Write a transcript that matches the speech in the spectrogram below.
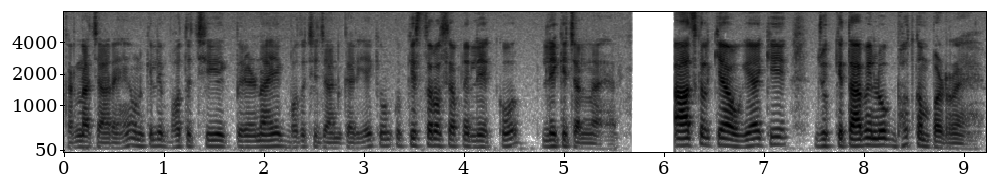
करना चाह रहे हैं, उनके लिए बहुत अच्छी एक प्रेरणा है, एक बहुत अच्छी जानकारी है कि उनको किस तरह से अपने लेख को लेके चलना है। आजकल क्या हो गया कि जो किताबें लोग बहुत कम पढ़ रहे हैं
